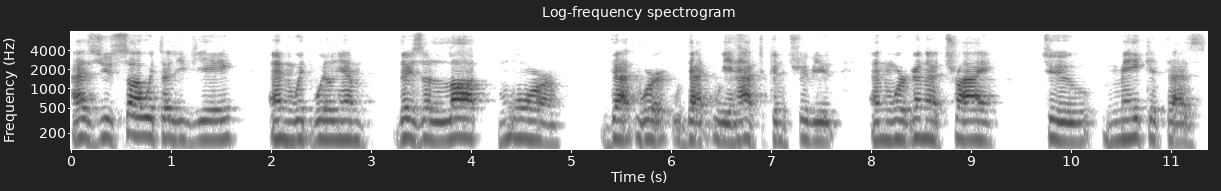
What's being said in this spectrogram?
as you saw with olivier and with william there's a lot more that we're that we have to contribute and we're going to try to make it as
